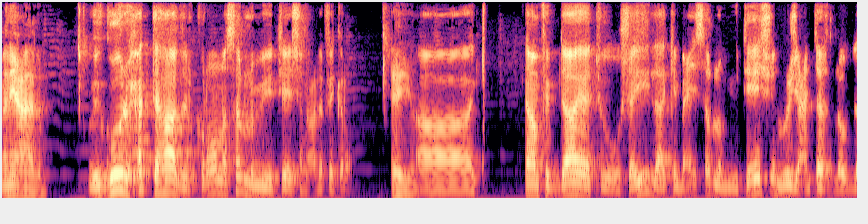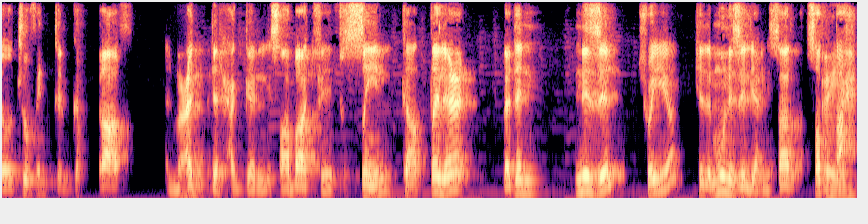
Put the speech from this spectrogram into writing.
ماني عالم. ويقولوا حتى هذا الكورونا صار له mutation على فكرة. أيوه. آه كان في بدايته شيء لكن بعدين صار له mutation ورجع انتشر. لو لو تشوف أنت ال graph المعدل حق الإصابات في في الصين كان طلع بعدين نزل شوية كذا مو نزل يعني صار سطح. أيوه.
